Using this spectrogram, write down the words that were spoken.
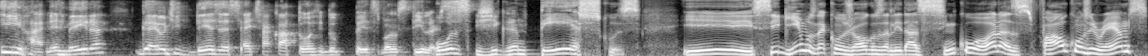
e Rainer Meira ganhou de 17 a 14 do Pittsburgh Steelers. Os gigantescos. E seguimos, né, com os jogos ali das 5 horas, Falcons e Rams.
